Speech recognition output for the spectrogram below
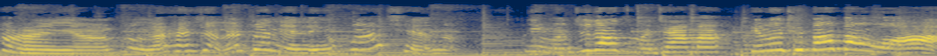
瑟。哎呀，本来还想来赚点零花钱呢。你们知道怎么加吗？评论区帮帮我。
